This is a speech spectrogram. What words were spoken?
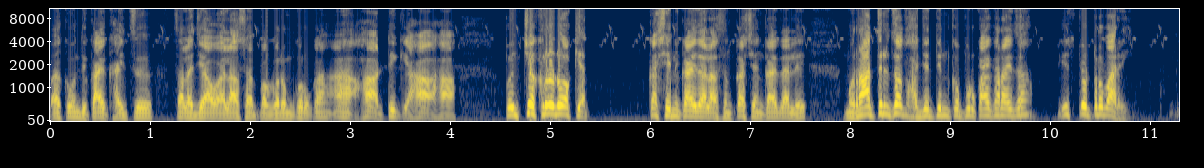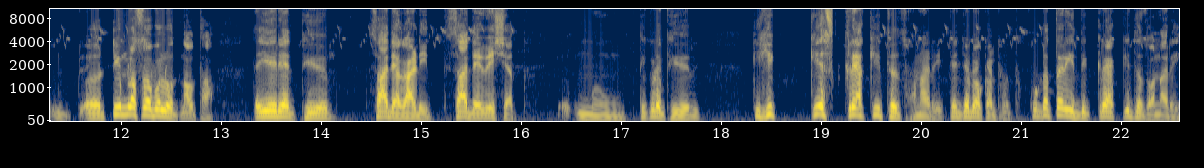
बायका म्हणते काय खायचं? चला जेवायला स्वयंपाक गरम करू का? हा हा ठीक आहे. हा हा. पण चक्र डोक्यात कशाने काय झालं असं कशाने काय झालं मग रात्रीचाच हा कपूर काय करायचा? इन्स्पेक्टर भारी टीमला सबल होत नव्हता. त्या एरियात फिर साध्या गाडीत साध्या वेशात मग तिकडं फिर की ही केस क्रॅक इथंच होणार आहे त्यांच्या डोक्यात होतं. कुठंतरी ती क्रॅक इथंच होणार आहे.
